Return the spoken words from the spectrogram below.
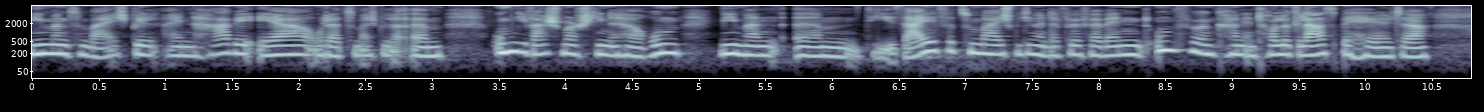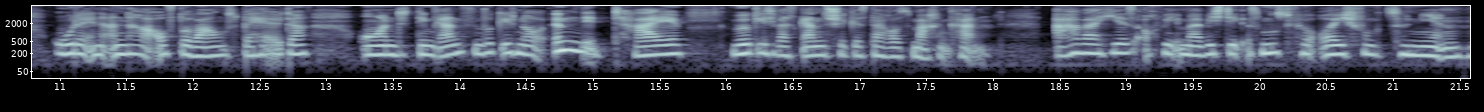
wie man zum Beispiel ein HWR oder zum Beispiel ähm, um die Waschmaschine herum, wie man ähm, die Seife zum Beispiel, die man dafür verwendet, umfüllen kann in tolle Glasbehälter oder in andere Aufbewahrungsbehälter und dem Ganzen wirklich noch im Detail wirklich was ganz Schickes daraus machen kann. Aber hier ist auch wie immer wichtig, es muss für euch funktionieren.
